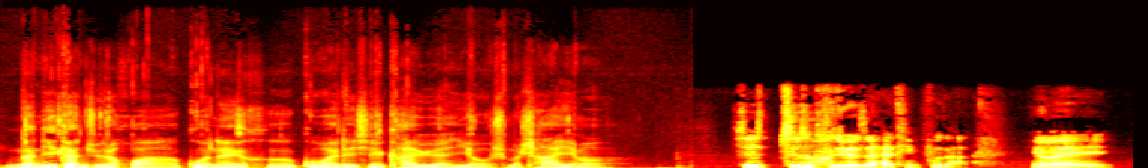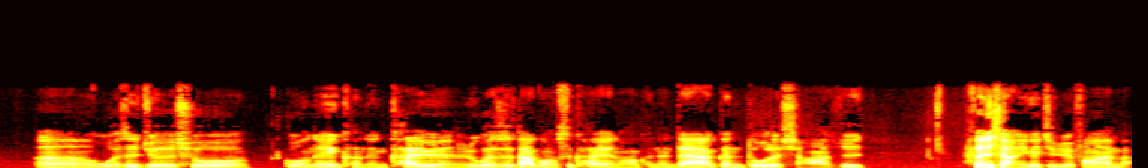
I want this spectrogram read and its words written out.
那你感觉的话，国内和国外的一些开源有什么差异吗？其实，其实我觉得这还挺复杂，因为呃，我是觉得说，国内可能开源，如果是大公司开源的话，可能大家更多的想要是分享一个解决方案吧，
